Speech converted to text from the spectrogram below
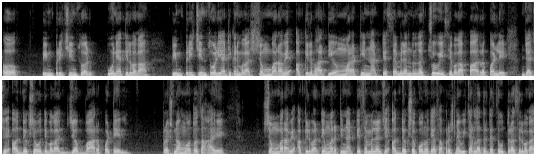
अ पिंपरी चिंचवड. पुण्यातील बघा पिंपरी चिंचवड या ठिकाणी बघा शंभरावे अखिल भारतीय मराठी नाट्य संमेलन दोन हजार चोवीस हे बघा पार पडले. ज्याचे अध्यक्ष होते बघा जब्बार पटेल. प्रश्न महत्त्वाचा आहे. शंभरावे अखिल भारतीय मराठी नाट्य संमेलनाचे अध्यक्ष कोण होते असा प्रश्न विचारला तर त्याचं उत्तर असेल बघा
